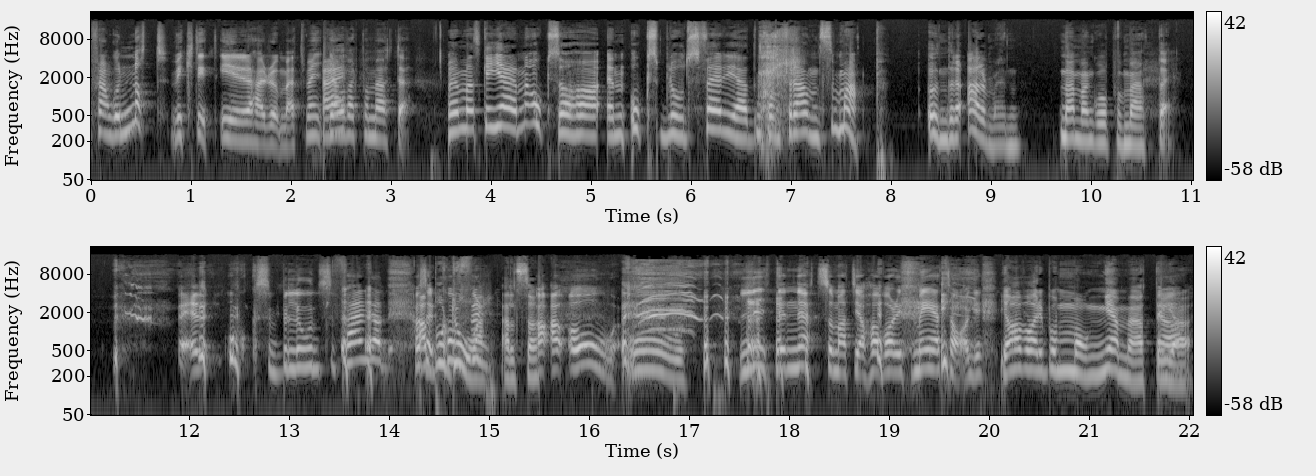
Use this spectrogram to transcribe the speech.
framgår något viktigt i det här rummet, men jag Nej. har varit på möte. Men man ska gärna också ha en oxblodsfärgad konferensmapp under armen när man går på möte. En oxblodsfärgad... Sa Ja? Bordeaux, Konfer- alltså. Ja, ja, oh, oh. Lite nött som att jag har varit med ett tag. Jag har varit på många möten, Ja. jag.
